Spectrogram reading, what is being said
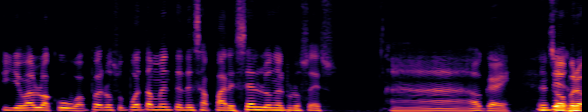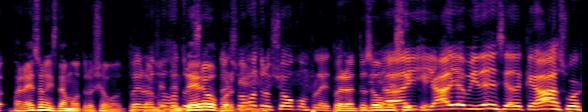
y llevarlo a Cuba, pero supuestamente desaparecerlo en el proceso. Ah, ok. pero para eso necesitamos otro show totalmente entero. porque... Eso es otro show completo. Pero entonces y, hay, que... hay evidencia de que Aswad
